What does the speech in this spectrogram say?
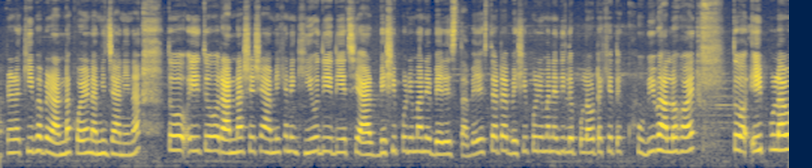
আপনারা কীভাবে রান্না করেন আমি জানি না। তো এই তো রান্না শেষে আমি এখানে ঘিও দিয়ে দিয়েছি আর বেশি পরিমাণে বেরেস্তা। বেরেস্তাটা বেশি পরিমাণে দিলে পোলাওটা খেতে খুবই ভালো হয়। তো এই পোলাও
